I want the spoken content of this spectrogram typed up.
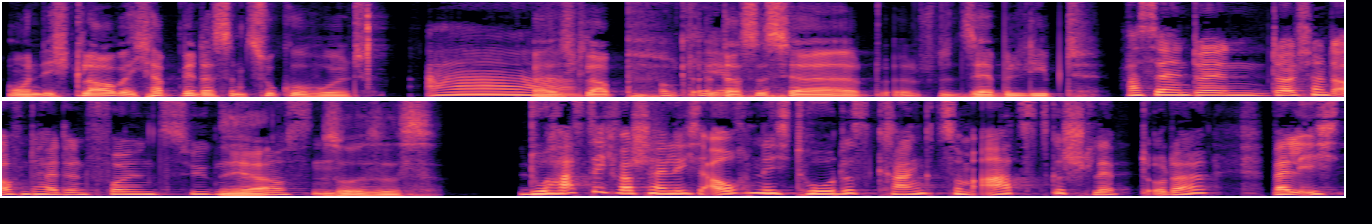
und ich glaube, ich habe mir das im Zug geholt. ah, Also ich glaube, okay. das ist ja äh, sehr beliebt. hast du einen Deutschlandaufenthalt in vollen Zügen Ja, genossen? so ist es. Du hast dich wahrscheinlich auch nicht todeskrank zum Arzt geschleppt, oder? Weil ich,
